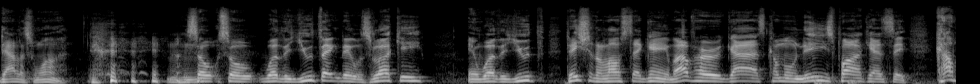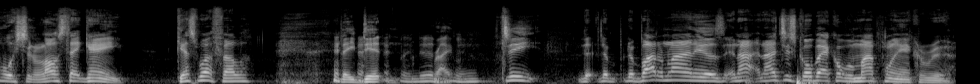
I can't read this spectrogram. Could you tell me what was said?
Dallas won. So so whether you think they was lucky and whether you th- they should have lost that game. I've heard guys come on these podcasts and say Cowboys should have lost that game. Guess what, fella? They didn't. They did, Right. yeah. See, the, the the bottom line is, and I and I just go back over my playing career,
